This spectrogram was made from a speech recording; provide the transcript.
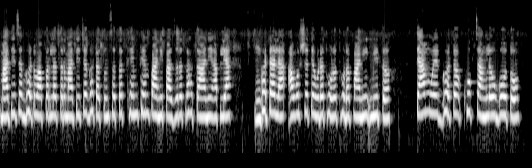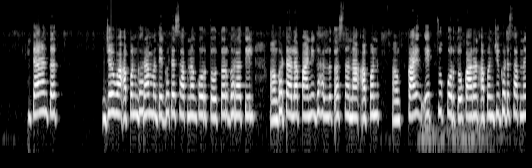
मातीचा घट वापरला तर मातीच्या घटातून सतत थेंब थेंब पाणी पाजरत राहतं आणि आपल्या घटाला अवश्य तेवढं थोडं थोडं पाणी मिळतं. त्यामुळे घट खूप चांगलं उगवतो. त्यानंतर जेव्हा आपण घरामध्ये घटस्थापना करतो तर घरातील घटाला पाणी घालत असताना आपण काय एक चूक करतो? कारण आपण जी घटस्थापना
